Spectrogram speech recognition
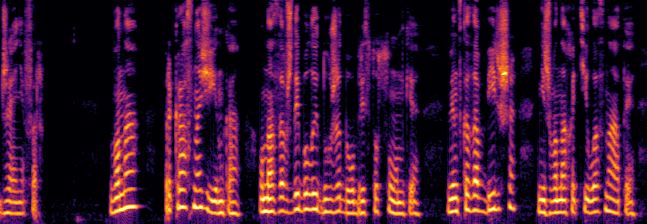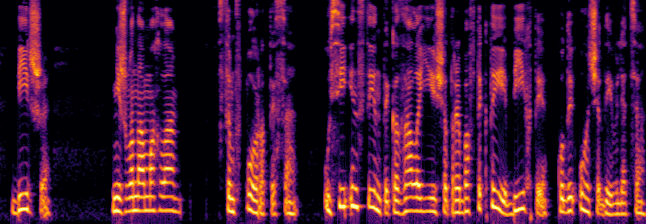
Дженніфер. Вона прекрасна жінка, у нас завжди були дуже добрі стосунки. Він сказав більше, ніж вона хотіла знати, більше, ніж вона могла з цим впоратися. Усі інстинкти казали їй, що треба втекти, бігти, куди очі дивляться.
